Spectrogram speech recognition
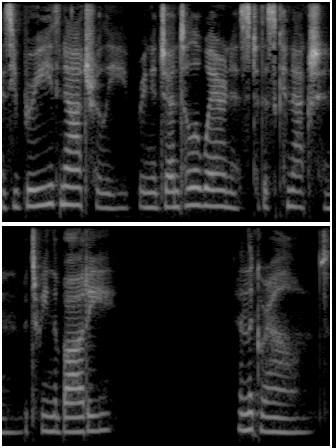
As you breathe naturally, bring a gentle awareness to this connection between the body and the ground.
